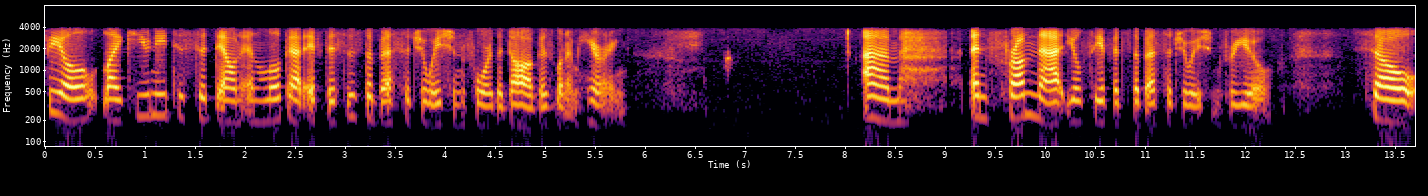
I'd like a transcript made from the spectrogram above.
feel like you need to sit down and look at if this is the best situation for the dog is what I'm hearing. Um and from that you'll see if it's the best situation for you. So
